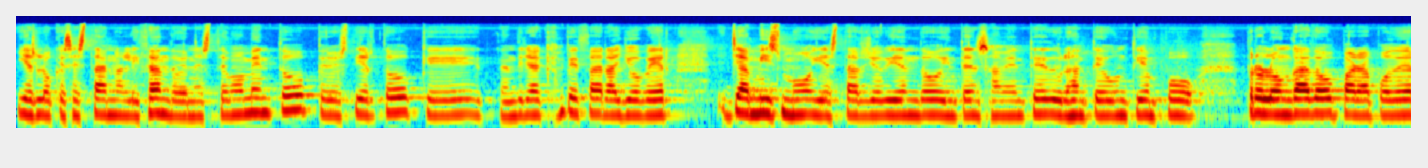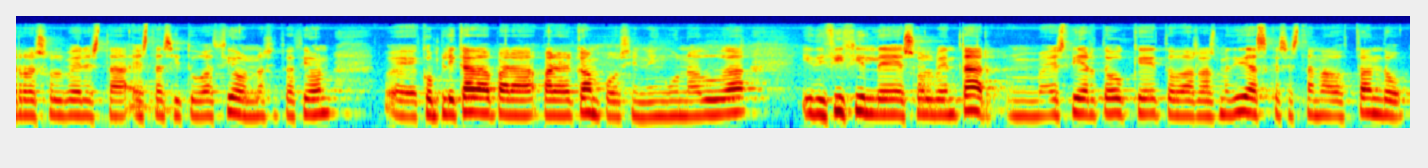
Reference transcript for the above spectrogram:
y es lo que se está analizando en este momento, pero es cierto que tendría que empezar a llover ya mismo y estar lloviendo intensamente durante un tiempo prolongado para poder resolver esta, esta situación, una situación eh, complicada para, para el campo, sin ninguna duda, y difícil de solventar. Mm, es cierto que todas las medidas que se están adoptando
